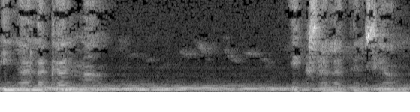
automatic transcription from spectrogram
Inhala calma exhala tensión.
